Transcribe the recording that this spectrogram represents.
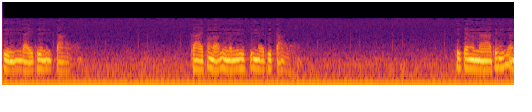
สิ่งใดที่มันตายกายของเรานี่มันมีสิ่งใดที่ตายพิจารณาถึงเรื่อง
